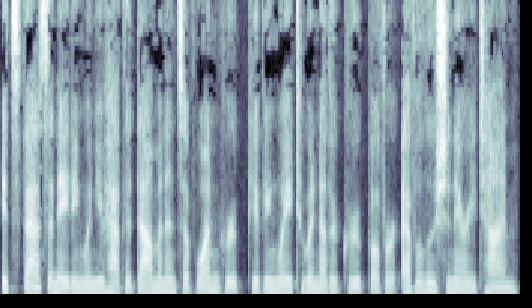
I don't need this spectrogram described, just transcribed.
It's fascinating when you have the dominance of one group giving way to another group over evolutionary time,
